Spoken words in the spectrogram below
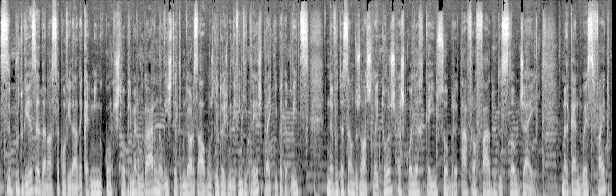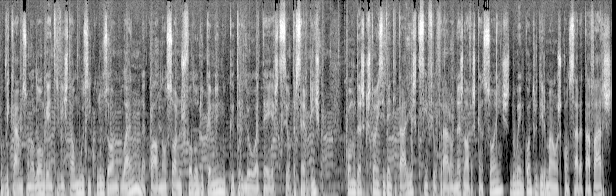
Se portuguesa, da nossa convidada Carminho conquistou o primeiro lugar na lista de melhores álbuns de 2023 para a equipa da Blitz, na votação dos nossos leitores, a escolha recaiu sobre Afrofado de Slow J. Marcando esse feito, publicámos uma longa entrevista ao músico luso-angolano, na qual não só nos falou do caminho que trilhou até este seu terceiro disco, como das questões identitárias que se infiltraram nas novas canções, do encontro de irmãos com Sara Tavares,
